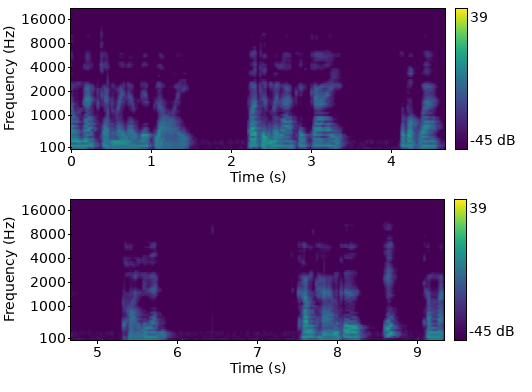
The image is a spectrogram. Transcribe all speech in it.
เรานัดกันไว้แล้วเรียบร้อย พอถึงเวลาใกล้ๆ ก็บอกว่าขอเลื่อนคำถามคือ เอ๊ะทำไม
